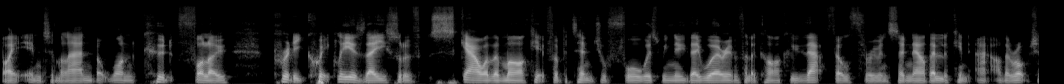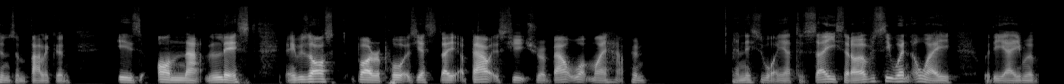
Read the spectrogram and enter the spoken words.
by Inter Milan, but one could follow pretty quickly as they sort of scour the market for potential forwards. We knew they were in for Lukaku, that fell through, and so now they're looking at other options, and Balogun is on that list. He was asked by reporters yesterday about his future, about what might happen, and this is what he had to say. He said, "I obviously went away with the aim of."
